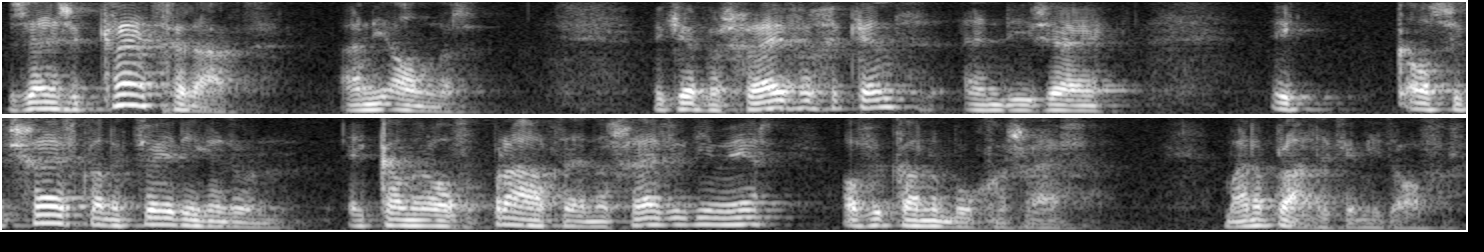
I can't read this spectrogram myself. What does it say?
zijn ze kwijtgeraakt aan die ander. Ik heb een schrijver gekend en die zei: ik, Als ik schrijf, kan ik twee dingen doen. Ik kan erover praten en dan schrijf ik niet meer, of ik kan een boek gaan schrijven. Maar dan praat ik er niet over.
